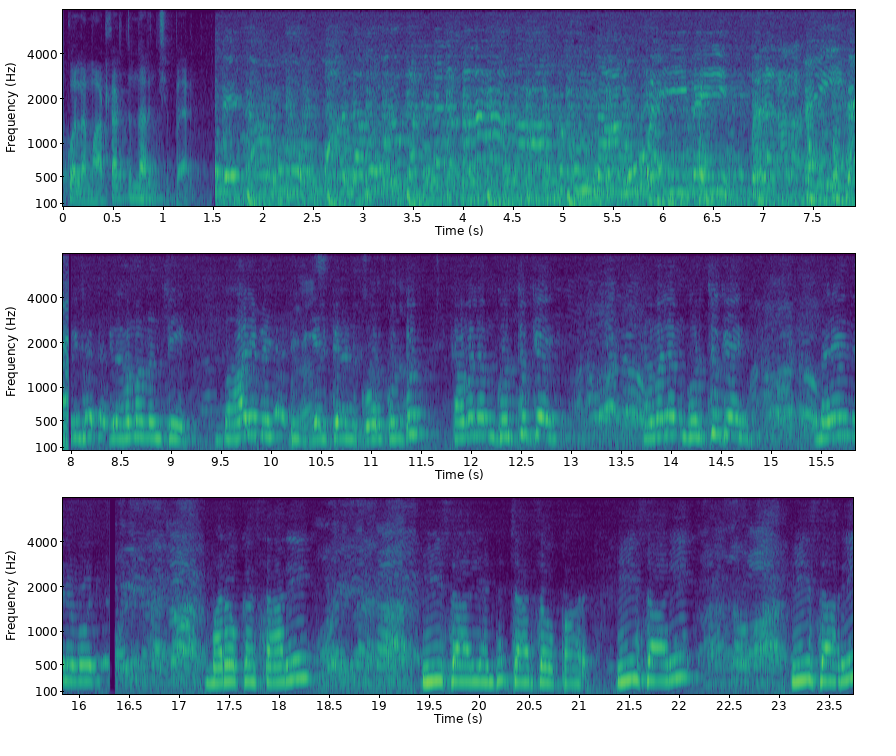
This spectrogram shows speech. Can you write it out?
ఒక్కోలా మాట్లాడుతున్నారని చెప్పారు. గ్రామం నుంచి భారీ మెజార్టీ గెలిపారని కోరుకుంటూ కమలం గుర్తుకే కమలం గుర్తుకే నరేంద్ర మోదీ. మరొకసారి ఈసారి అంటే చార్ సౌ పార్. ఈసారి ఈసారి.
